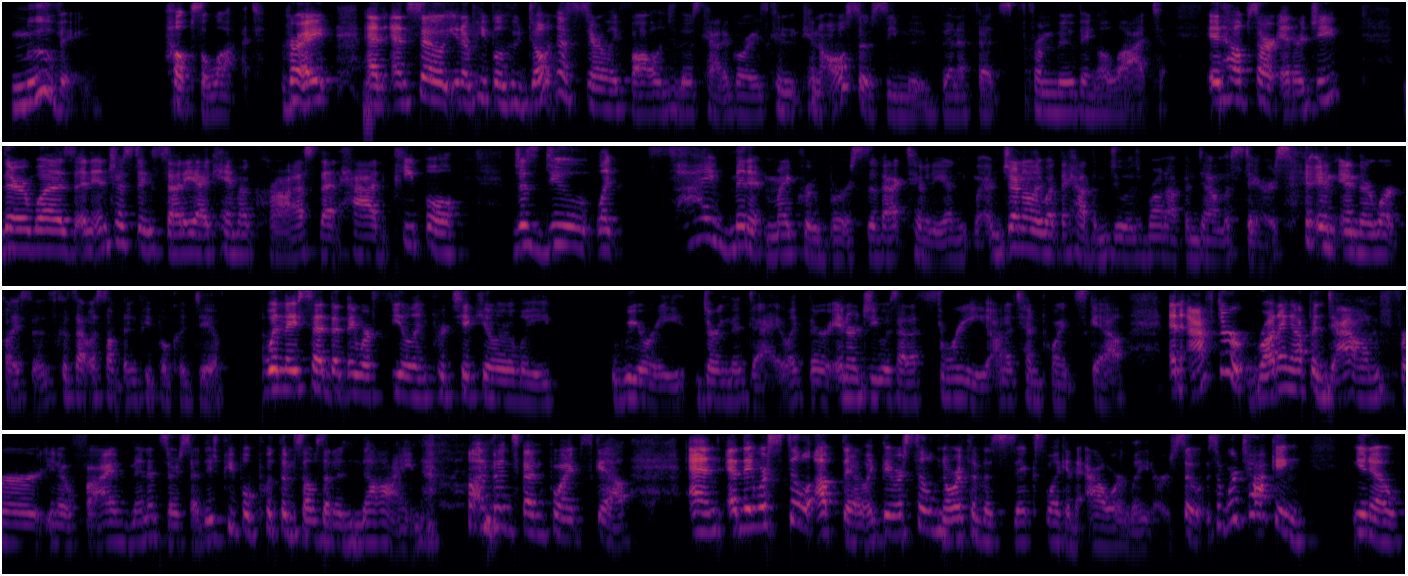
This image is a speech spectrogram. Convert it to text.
moving helps a lot right and and so you know people who don't necessarily fall into those categories can can also see mood benefits from moving a lot it helps our energy there was an interesting study i came across that had people just do like five minute micro bursts of activity and, and generally what they had them do is run up and down the stairs in, in their workplaces because that was something people could do when they said that they were feeling particularly weary during the day. Like their energy was at a three on a 10 point scale. And after running up and down for, you know, five minutes or so, these people put themselves at a nine on the 10 point scale. And and they were still up there, like they were still north of a six like an hour later. So so we're talking, you know,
